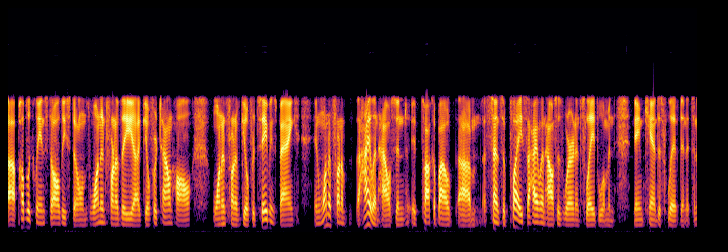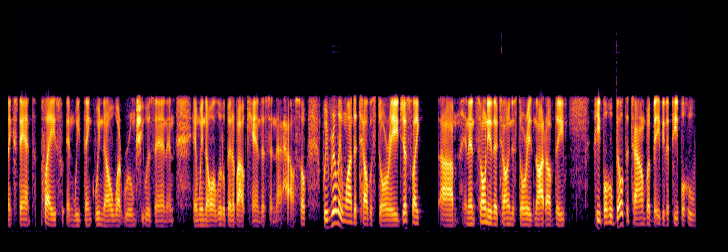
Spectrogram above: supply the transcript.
uh, publicly installed these stones, one in front of the uh, Guilford Town Hall, one in front of Guilford Savings Bank, and one in front of the Highland House. And it talk about um, a sense of place. The Highland House is where an enslaved woman named Candace lived, and it's an extant place. And we think we know what room she was in, and and we know a little bit about Candace in that house. So we really wanted to tell the story, just like um, in Ansonia, they're telling the stories not of the people who built the town, but maybe the people who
